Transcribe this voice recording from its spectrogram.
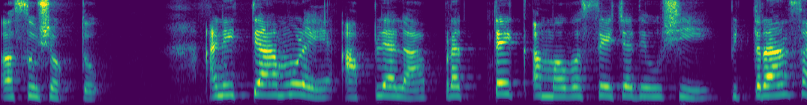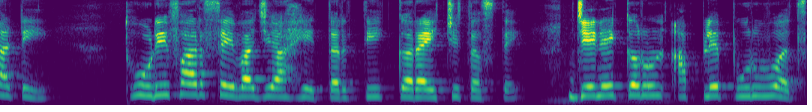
असू शकतो. आणि त्यामुळे आपल्याला प्रत्येक अमावस्येच्या दिवशी पितरांसाठी थोडीफार सेवा जी आहे तर ती करायचीच असते. जेणेकरून आपले पूर्वज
